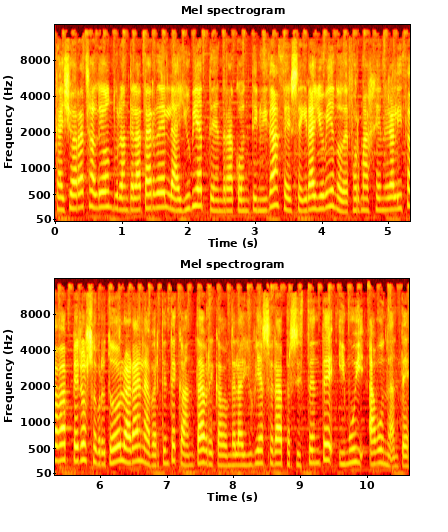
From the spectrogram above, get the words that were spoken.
Caixo Arrachaldeón, durante la tarde la lluvia tendrá continuidad. Eh, seguirá lloviendo de forma generalizada, pero sobre todo lo hará en la vertiente cantábrica, donde la lluvia será persistente y muy abundante.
